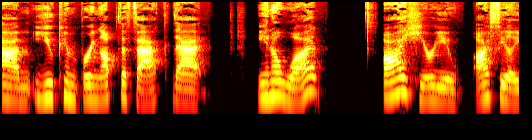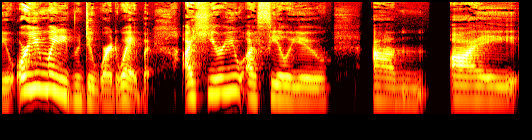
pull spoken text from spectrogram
um, you can bring up the fact that, you know what? I hear you. I feel you. Or you might even do right away, but I hear you. I feel you. Um, I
